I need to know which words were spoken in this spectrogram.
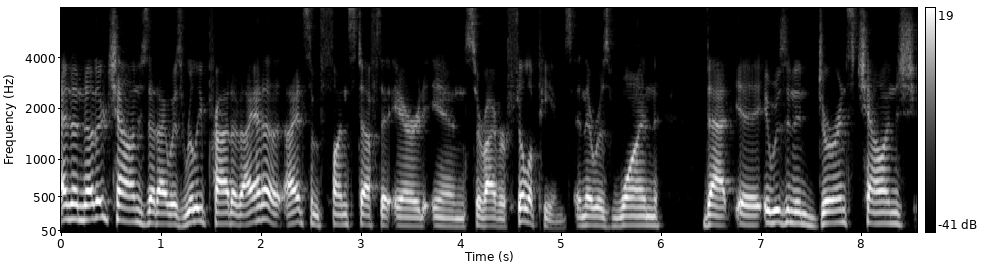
and another challenge that I was really proud of. I had a, I had some fun stuff that aired in Survivor Philippines, and there was one that uh, it was an endurance challenge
